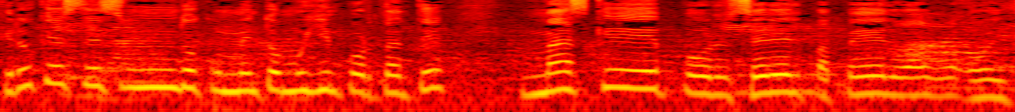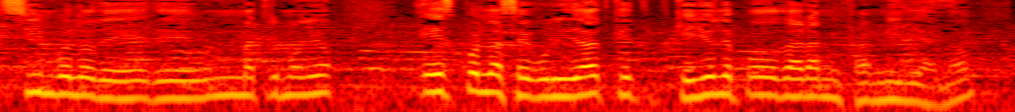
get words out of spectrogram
Creo que este es un documento muy importante, más que por ser el papel o, algo, o el símbolo de, un matrimonio, es por la seguridad que, que yo le puedo dar a mi familia, ¿no?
